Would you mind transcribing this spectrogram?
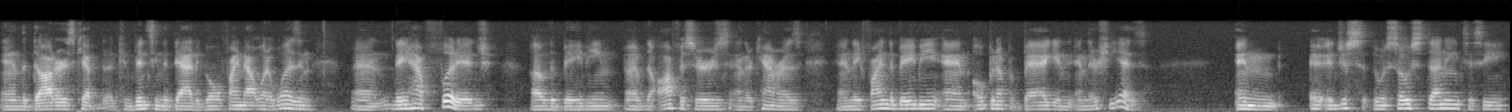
and the daughters kept uh, convincing the dad to go find out what it was, and and they have footage of the baby of the officers and their cameras, and they find the baby and open up a bag, and and there she is, and it, it just it was so stunning to see,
